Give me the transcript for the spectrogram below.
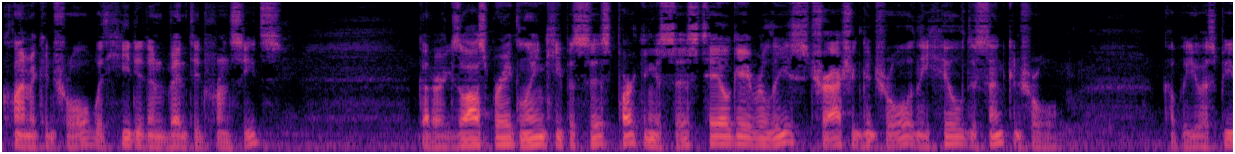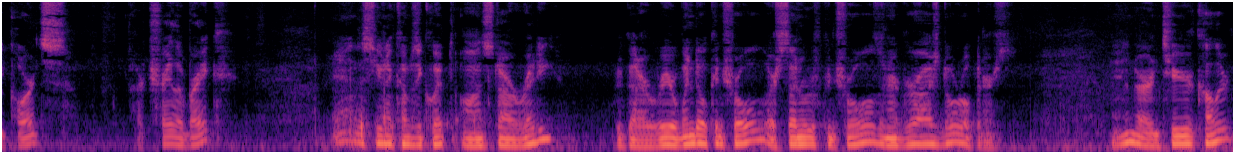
climate control with heated and vented front seats. Got our exhaust brake, lane keep assist, parking assist, tailgate release, traction control, and the hill descent control couple USB ports, our trailer brake, and this unit comes equipped OnStar ready. We've got our rear window control, our sunroof controls, and our garage door openers. And our interior color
